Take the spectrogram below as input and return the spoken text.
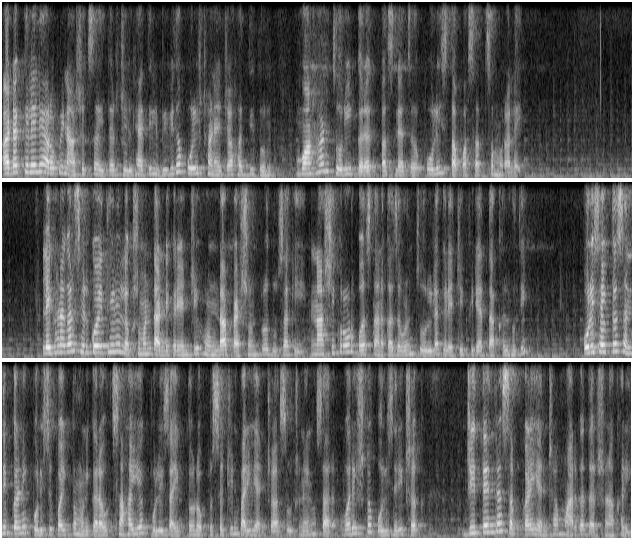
अटक केलेले आरोपी नाशिकसह इतर जिल्ह्यातील विविध पोलीस ठाण्याच्या हद्दीतून वाहन चोरी करत असल्याचं पोलीस तपासात समोर आलंय. लेखानगर सिडको येथील लक्ष्मण दांडेकर यांची होंडा पॅशन प्रो दुचाकी नाशिक रोड बस स्थानकाजवळून चोरीला गेल्याची फिर्याद दाखल होती. पोलीस आयुक्त संदीप कर्णिक पोलीस उपायुक्त मोनिका राऊत सहाय्यक पोलीस आयुक्त डॉक्टर सचिन पारी यांच्या सूचनेनुसार वरिष्ठ पोलीस निरीक्षक जितेंद्र सपकाळे यांच्या मार्गदर्शनाखाली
